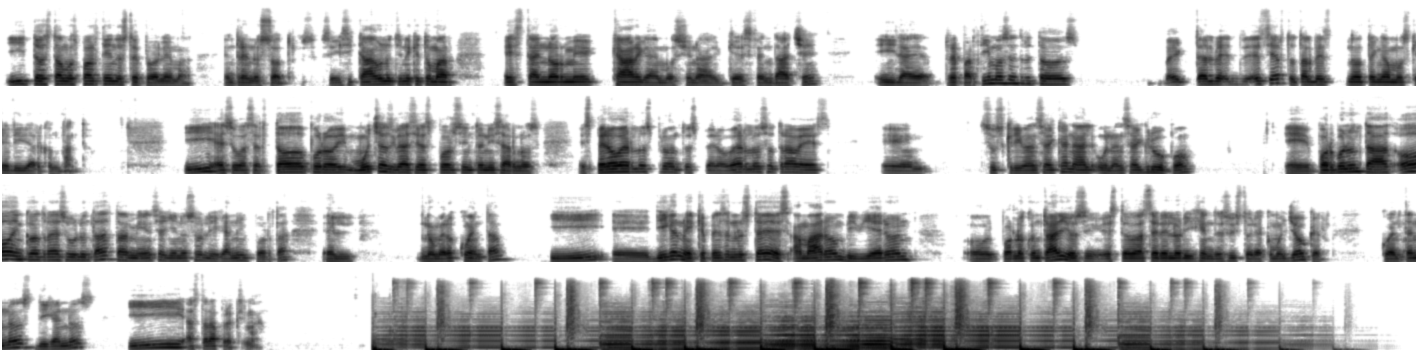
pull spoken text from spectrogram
Y todos estamos partiendo este problema entre nosotros. ¿sí? Si cada uno tiene que tomar esta enorme carga emocional que es Fendache y la repartimos entre todos, eh, tal vez, es cierto, tal vez no tengamos que lidiar con tanto. Y eso va a ser todo por hoy. Muchas gracias por sintonizarnos. Espero verlos pronto, espero verlos otra vez. Em, suscríbanse al canal, únanse al grupo. Eh, por voluntad o en contra de su voluntad también, si alguien nos obliga, no importa. El número cuenta y eh, díganme qué piensan ustedes, amaron, vivieron o por lo contrario, si esto va a ser el origen de su historia como el Joker. Cuéntanos, díganos y hasta la próxima.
